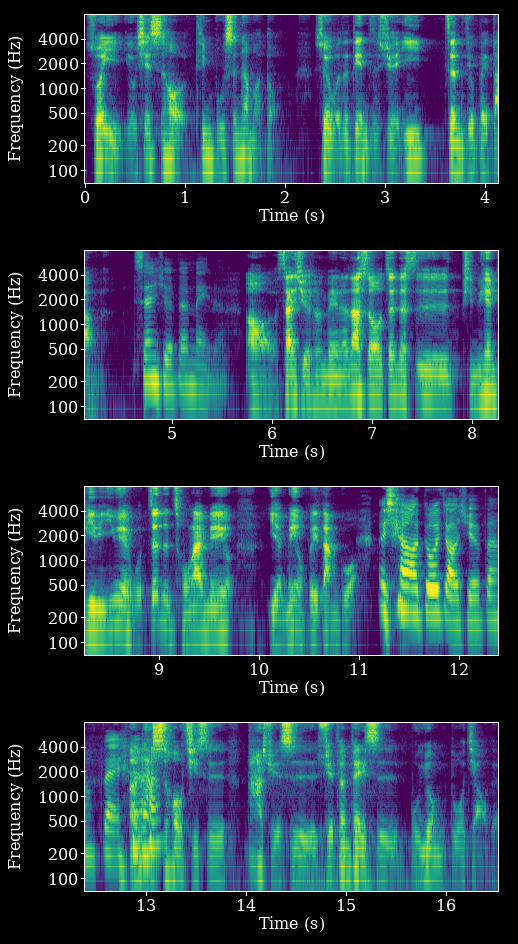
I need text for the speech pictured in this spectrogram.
所以有些时候听不是那么懂，所以我的电子学一真的就被当了。三学分没了哦，三学分没了。那时候真的是晴天霹雳，因为我真的从来没有，也没有被当过，而且要多缴学分费。呃，那 时候其实大学是学分费是不用多交的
